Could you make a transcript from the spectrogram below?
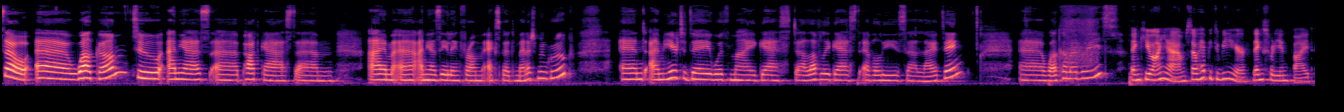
So, uh, welcome to Anya's uh, podcast. Um, I'm uh, Anya Zeeling from Expert Management Group, and I'm here today with my guest, uh, lovely guest, Evelise uh, Luiting. Uh, welcome, Evelise. Thank you, Anya. I'm so happy to be here. Thanks for the invite.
